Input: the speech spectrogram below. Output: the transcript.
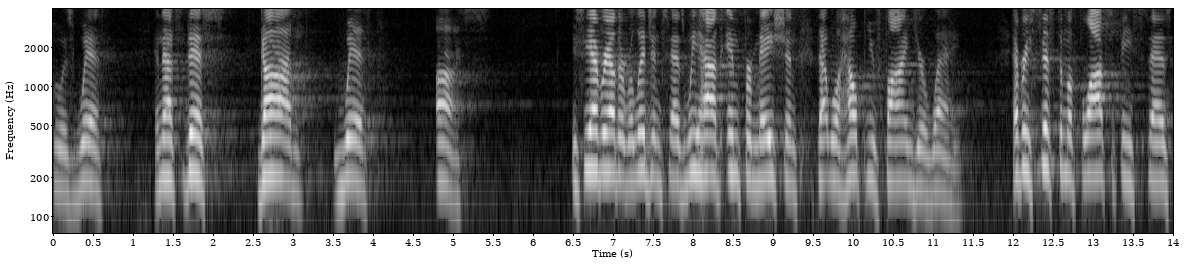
who is with, and that's this God with us. You see, every other religion says we have information that will help you find your way. Every system of philosophy says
